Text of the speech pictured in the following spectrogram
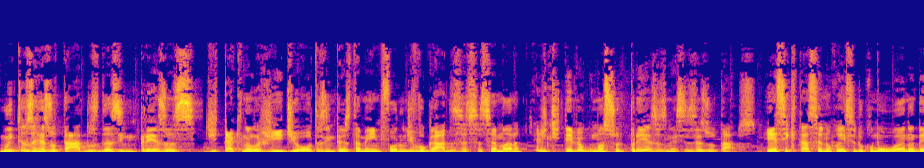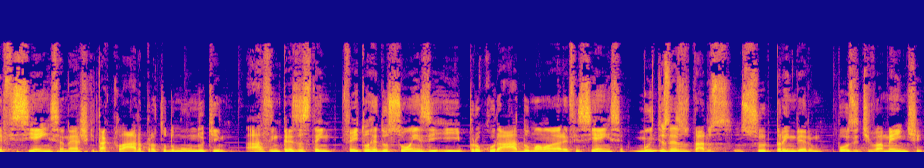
Muitos resultados das empresas de tecnologia e de outras empresas também foram divulgados essa semana a gente teve algumas surpresas nesses resultados. Esse que está sendo conhecido como o ano da eficiência, né? Acho que está claro para todo mundo que as empresas têm feito reduções e, e procurado uma maior eficiência. Muitos resultados surpreenderam positivamente,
